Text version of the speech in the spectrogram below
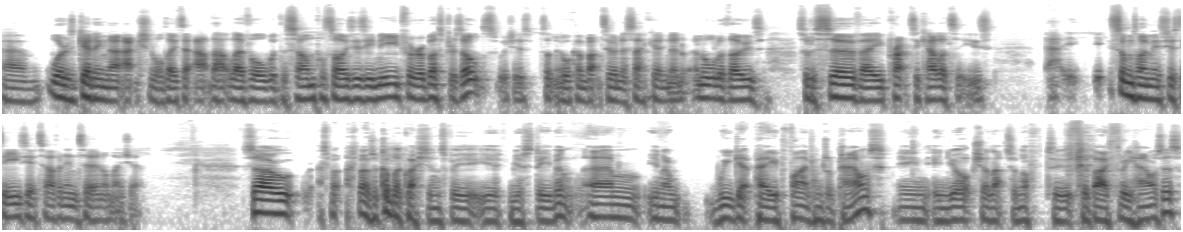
Um, whereas getting that actionable data at that level with the sample sizes you need for robust results, which is something we'll come back to in a second, and, and all of those sort of survey practicalities, it, sometimes it's just easier to have an internal measure. So I suppose a couple of questions for you, you Stephen. Um, you know, we get paid five hundred pounds in, in Yorkshire. That's enough to, to buy three houses.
